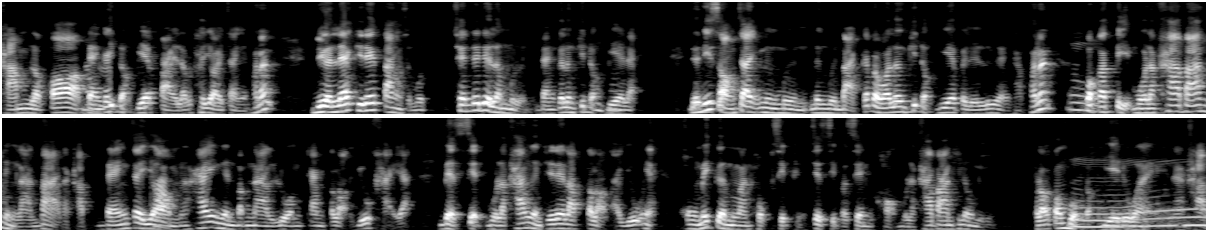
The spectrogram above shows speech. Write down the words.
ค้ำแล้วก็แบงก์ก็คิดดอกเบี้ยไปแล้วก็ทยอยจ่ายเงินเพราะนั้นเดือนแรกที่ได้ตังค์สมมติ เช่นได้เดือนละหมื่นแบงก์ก็เริ่มคิดดอกเบี้ยแหละ เดือนที่สองจ่ายหนึ่งหมื่นหนึ่งหมื่นบาท ก็แปลว่าเริ่มคิดดอกเบี้ยไปเรื่อยๆครับเพราะนั้นปกติมูลค่าบ้านหนึ่งล้านบาทนะครับแบงก์จะยอมให้เงินบำนาญรวมกันตลอดอายุไขอะเบ็ดเสร็จมูลค่าเงินที่ได้รับตลอดอายุเนี่ยคงไม่เกินประมาณหกสิบถึงเจ็ดสิบเปอร์เซ็นต์ของมูลค่าบ้านที่เรามี เพราะเราต้องบวกดอกเบี้ยด้วยนะครับ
